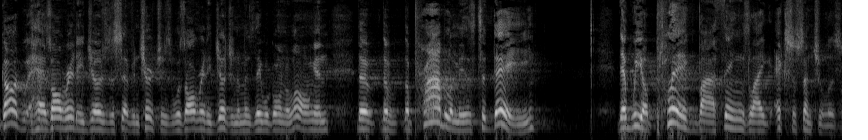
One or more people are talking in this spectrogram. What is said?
God has already judged the seven churches, was already judging them as they were going along. And the, the, the problem is today that we are plagued by things like existentialism.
